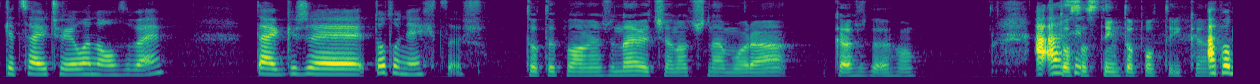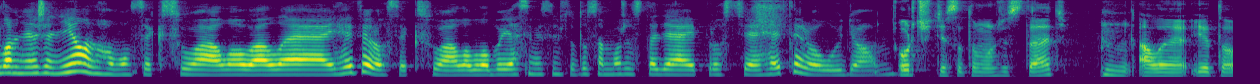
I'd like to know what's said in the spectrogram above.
keď sa jej čo je len ozve. Takže toto nechceš. Toto je podľa mňa, že najväčšia nočná mora každého, A, kto asi, sa s týmto potýka. a podľa mňa, že nielen homosexuálov, ale aj heterosexuálov, lebo ja si myslím, že toto sa môže stať aj proste hetero ľuďom. Určite sa to môže stať, ale je to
